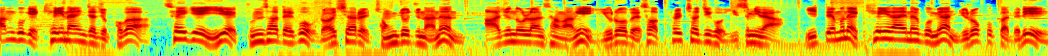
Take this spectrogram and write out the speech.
한국의 K9 자주포가 세계 2의 군사대국 러시아를 정조준하는 아주 놀란 상황이 유럽에서 펼쳐지고 있습니다. 이 때문에 K9을 구매한 유럽 국가들이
